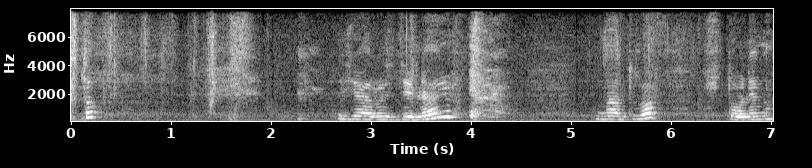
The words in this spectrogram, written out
Тісто. Я розділяю на два штоліна.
